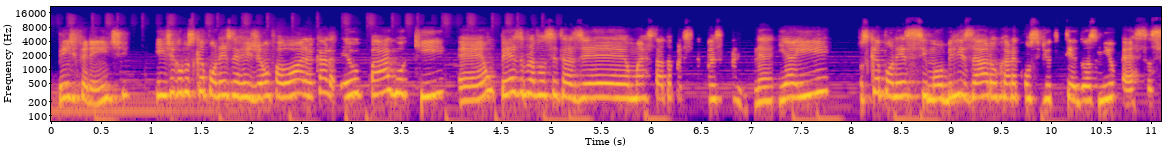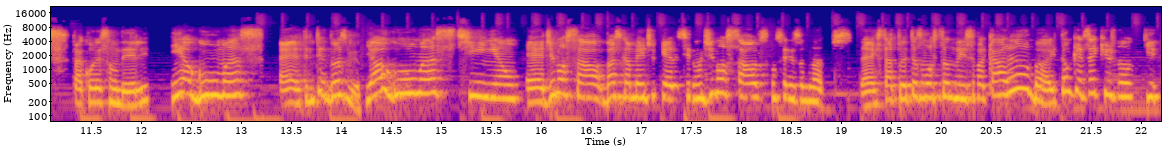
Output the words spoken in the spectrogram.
bem diferente e chegou para os camponeses da região e falou: Olha, cara, eu pago aqui, é um peso para você trazer uma estátua parecida com essa, né? E aí Os camponeses se mobilizaram, o cara conseguiu 32 mil peças para a coleção dele. E algumas, é, 32 mil. E algumas tinham é, dinossauros, basicamente o que seriam dinossauros com seres humanos. Né? Estatuetas mostrando isso. Eu falei, caramba, então quer dizer que, que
